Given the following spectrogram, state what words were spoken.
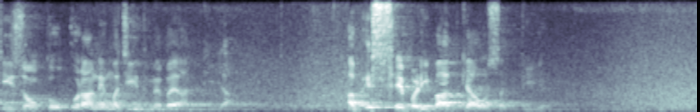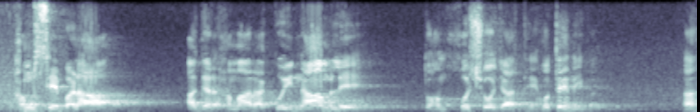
चीज़ों को कुरान मजीद में बयान किया। अब इससे बड़ी बात क्या हो सकती है? हमसे बड़ा अगर हमारा कोई नाम ले तो हम खुश हो जाते हैं। होते हैं नहीं भाई? हाँ?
